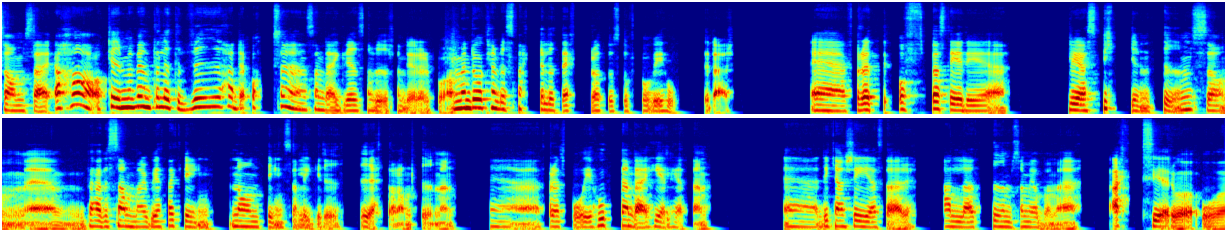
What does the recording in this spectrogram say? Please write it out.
som så här, jaha, okej, men vänta lite, vi hade också en sån där grej som vi funderade på. Men då kan vi snacka lite efteråt och så får vi ihop det där. Eh, för att oftast är det flera stycken team som eh, behöver samarbeta kring någonting som ligger i, i ett av de teamen eh, för att få ihop den där helheten. Eh, det kanske är så här, alla team som jobbar med aktier och, och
